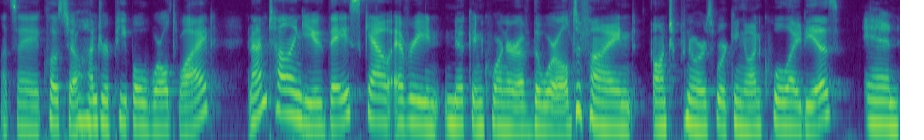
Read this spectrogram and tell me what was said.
let's say, close to 100 people worldwide. And I'm telling you, they scout every nook and corner of the world to find entrepreneurs working on cool ideas. And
